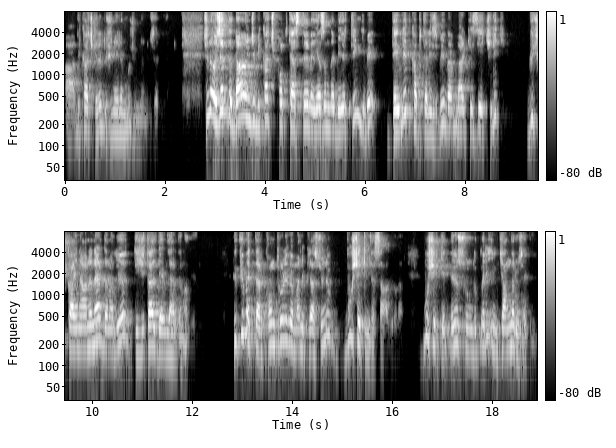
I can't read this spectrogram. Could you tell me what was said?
Aa, birkaç kere düşünelim bu cümlenin üzerinde. Şimdi özetle daha önce birkaç podcast'te ve yazımda belirttiğim gibi devlet kapitalizmi ve merkeziyetçilik güç kaynağını nereden alıyor? Dijital devlerden alıyor. Hükümetler kontrolü ve manipülasyonu bu şekilde sağlıyorlar. Bu şirketlerin sundukları imkanlar üzerinden.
